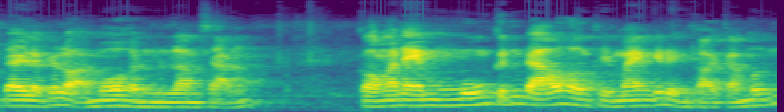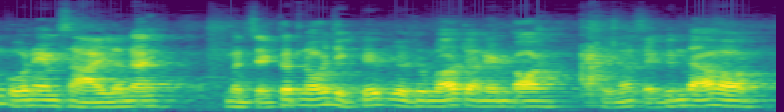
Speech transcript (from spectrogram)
Đây là cái loại mô hình mình làm sẵn. Còn anh em muốn kín đáo hơn thì mang cái điện thoại cảm ứng của anh em xài lên đây. Mình sẽ kết nối trực tiếp vô trong đó cho anh em coi thì nó sẽ kín đáo hơn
